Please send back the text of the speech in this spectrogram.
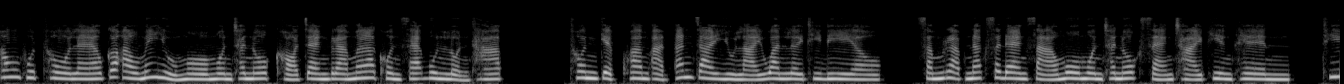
ท่องพุทโธแล้วก็เอาไม่อยู่โมมนชนกขอแจงดราม่าคนแซะบุญหล่นทับ ทนเก็บความอัดอั้นใจอยู่หลายวันเลยทีเดียว สำหรับนักแสดงสาวโมมนชนกแสงฉายเพียงเพนที่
